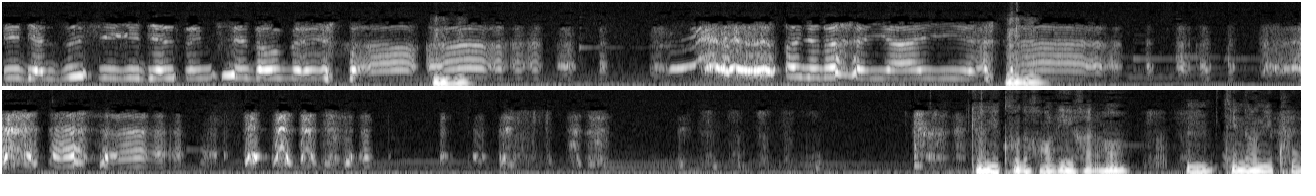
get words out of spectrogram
一点自信，一点生气都没有。我觉得很压抑。嗯哼看你哭的好厉害啊！嗯，听到你哭，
